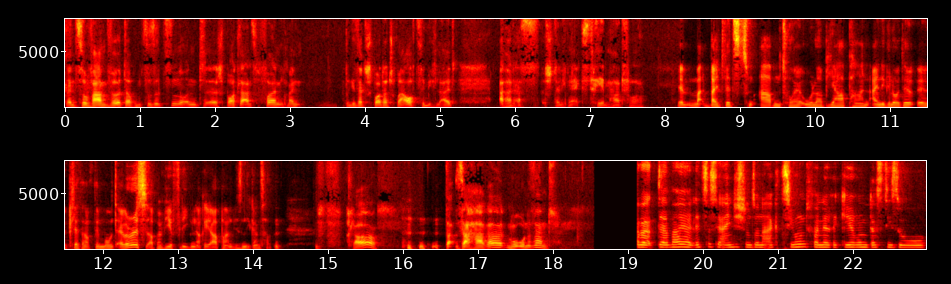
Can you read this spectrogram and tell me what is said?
wenn es so warm wird, da rumzusitzen und äh, Sportler anzufeuern, ich meine, wie gesagt, Sportler tut mir auch ziemlich leid, aber das stelle ich mir extrem hart vor. Bald wird es zum Abenteuerurlaub Japan. Einige Leute äh, klettern auf den Mount Everest, aber wir fliegen nach Japan. Wir sind die ganz hatten. Klar. Sahara nur ohne Sand. Aber da war ja letztes Jahr eigentlich schon so eine Aktion von der Regierung, dass die so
